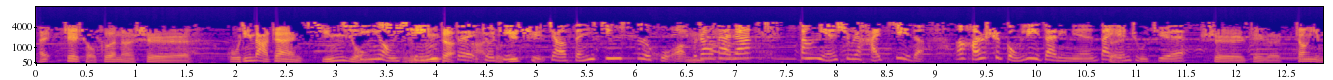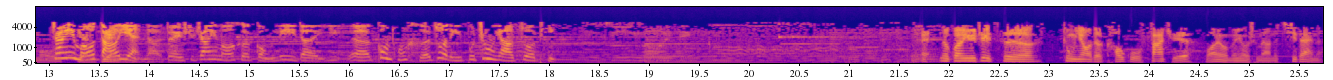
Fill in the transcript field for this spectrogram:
哎，这首歌呢是《古今大战秦俑情》的对主题曲，叫《焚心似火》。不知道大家当年是不是还记得？啊，好像是巩俐在里面扮演主角，是这个张艺谋张艺谋导演的，对，是张艺谋和巩俐的一呃共同合作的一部重要作品。哎，那关于这次重要的考古发掘，网友们有什么样的期待呢？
